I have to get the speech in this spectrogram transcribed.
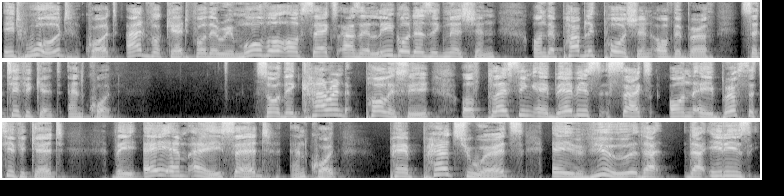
it would, quote, advocate for the removal of sex as a legal designation on the public portion of the birth certificate, end quote. So the current policy of placing a baby's sex on a birth certificate, the AMA said, end quote, perpetuates a view that, that it is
